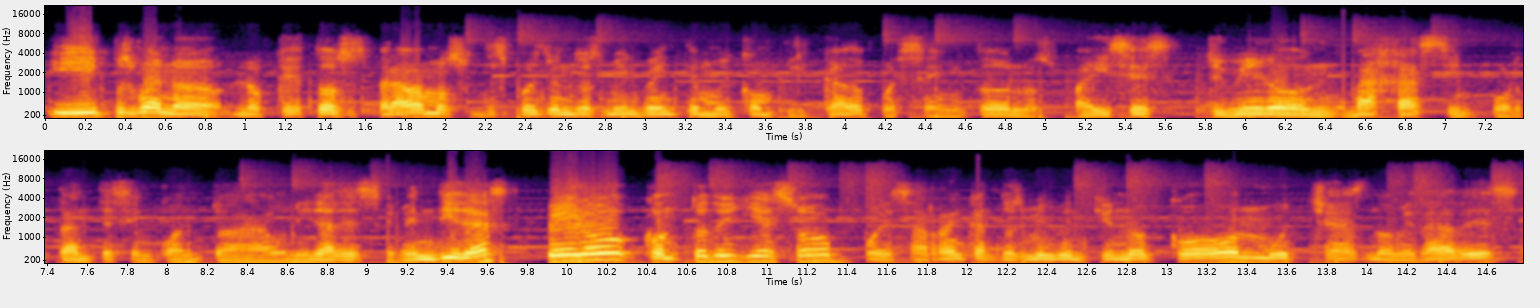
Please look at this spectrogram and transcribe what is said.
Y pues bueno, lo que todos esperábamos después de un 2020 muy complicado, pues en todos los países tuvieron bajas importantes en cuanto a unidades vendidas. Pero con todo y eso, pues arrancan 2021 con muchas novedades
